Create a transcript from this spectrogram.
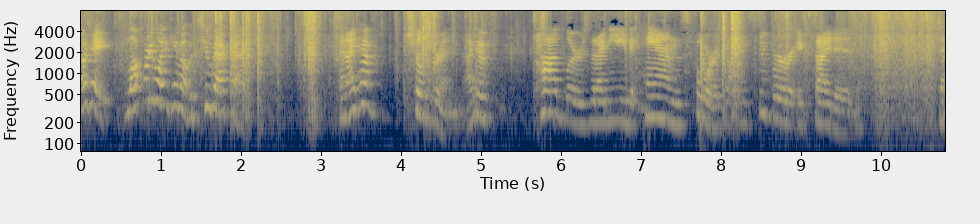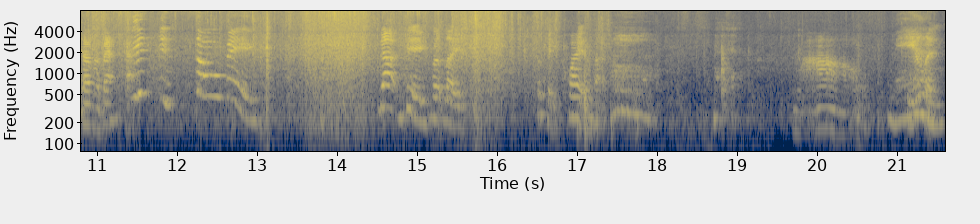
Okay, Love 41 came out with two backpacks, and I have children. I have toddlers that I need hands for, so I'm super excited to have a backpack. This is so big! Not big, but like, okay, quiet wow. Man, Feeling.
